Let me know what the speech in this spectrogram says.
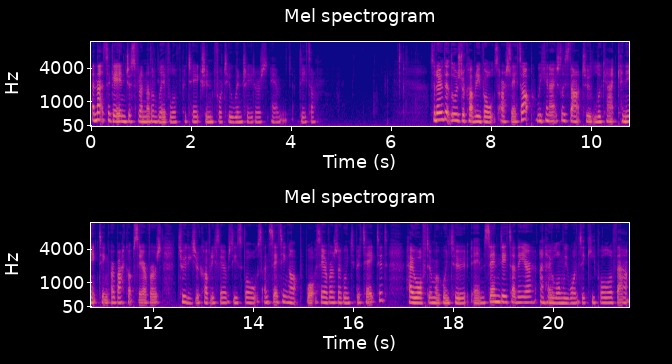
And that's again just for another level of protection for Tailwind Traders um, data. So now that those recovery vaults are set up, we can actually start to look at connecting our backup servers to these recovery services vaults and setting up what servers are going to be protected, how often we're going to um, send data there and how long we want to keep all of that.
